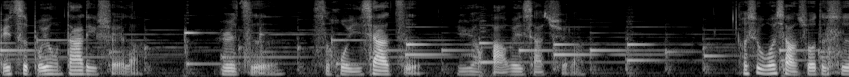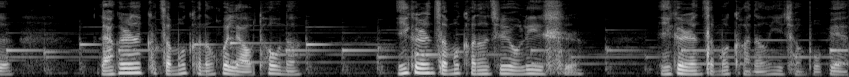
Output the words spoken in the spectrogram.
彼此不用搭理谁了，日子似乎一下子又要乏味下去了。可是我想说的是，两个人可怎么可能会聊透呢？一个人怎么可能只有历史？一个人怎么可能一成不变？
